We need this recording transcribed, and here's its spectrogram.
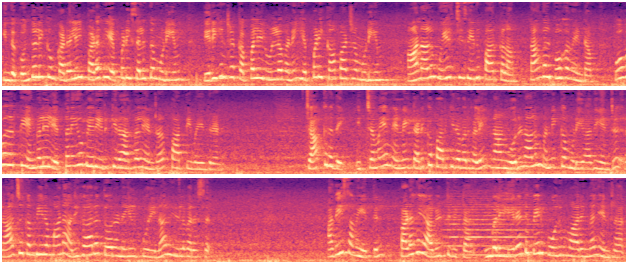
இந்த கொந்தளிக்கும் கடலில் படகு எப்படி செலுத்த முடியும்? எரிகின்ற கப்பலில் உள்ளவனை எப்படி காப்பாற்ற முடியும்? ஆனாலும் முயற்சி செய்து பார்க்கலாம். தாங்கள் போக வேண்டாம். போவதற்கு எங்களில் எத்தனையோ பேர் இருக்கிறார்கள் என்றார் பார்த்திபேந்திரன் ஜாக்கிரதை. இச்சமயம் என்னை தடுக்க பார்க்கிறவர்களை நான் ஒரு நாளும் மன்னிக்க முடியாது என்று ராஜகம்பீரமான அதிகார தோரணையில் கூறினார் இளவரசர். அதே சமயத்தில் படகை அவிழ்த்து விட்டார். உங்களில் இரண்டு பேர் போதும் வாருங்கள் என்றார்.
